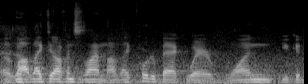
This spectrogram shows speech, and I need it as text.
a lot like the offensive line, a lot like quarterback, where one you could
